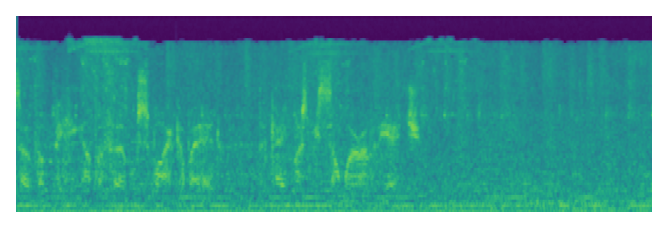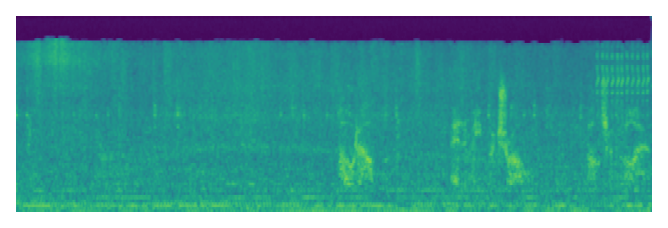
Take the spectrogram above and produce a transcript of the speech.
Soap picking up a thermal spike up ahead. The gate must be somewhere over the edge. Hold up. Enemy patrol. Ultra fire.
